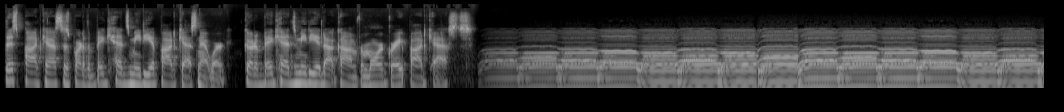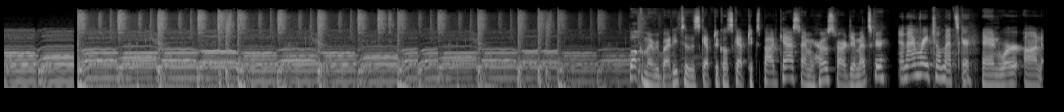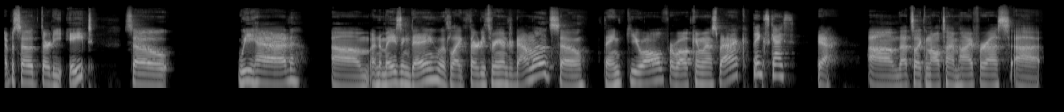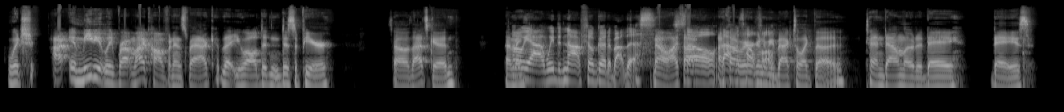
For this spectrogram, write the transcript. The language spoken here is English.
This podcast is part of the Big Heads Media Podcast Network. Go to bigheadsmedia.com for more great podcasts. Welcome, everybody, to the Skeptical Skeptics Podcast. I'm your host, RJ Metzger, And I'm Rachel Metzger. and we're on episode 38. So we had um, an amazing day with like 3,300 downloads. So thank you all for welcoming us back. Thanks, guys. Yeah. Um, that's like an all time high for us, uh, which I immediately brought my confidence back that you all didn't disappear. So that's good. That oh yeah, we did not feel good about this. No, I So thought I thought we were going to be back to like the 10 download a day days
